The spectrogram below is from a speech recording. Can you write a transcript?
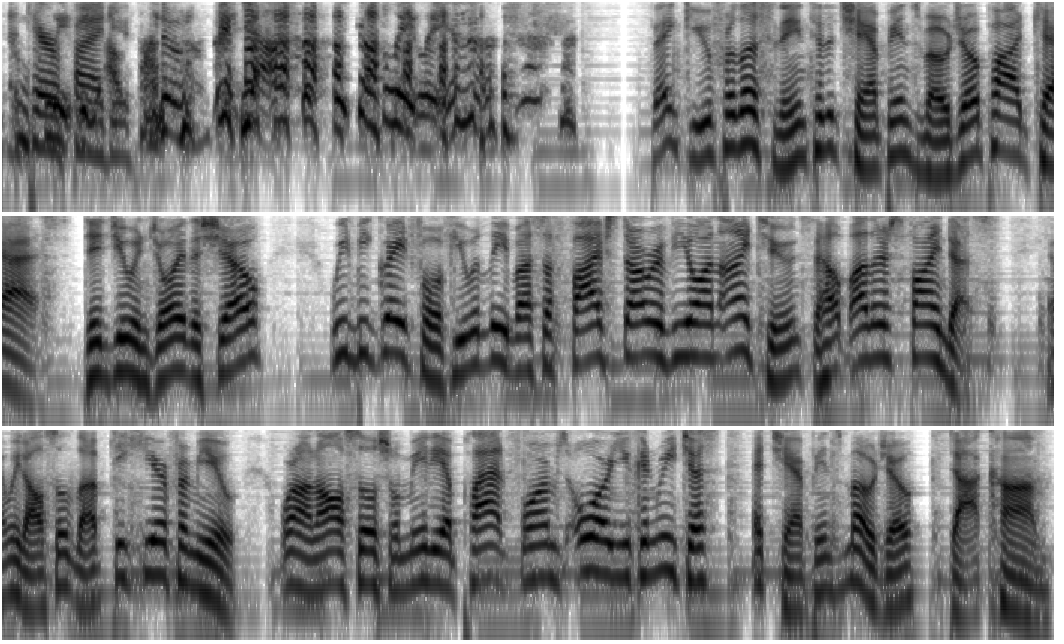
That terrified you. of yeah completely Thank you for listening to the Champions Mojo podcast. Did you enjoy the show? We'd be grateful if you would leave us a five star review on iTunes to help others find us. And we'd also love to hear from you. We're on all social media platforms, or you can reach us at championsmojo.com.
